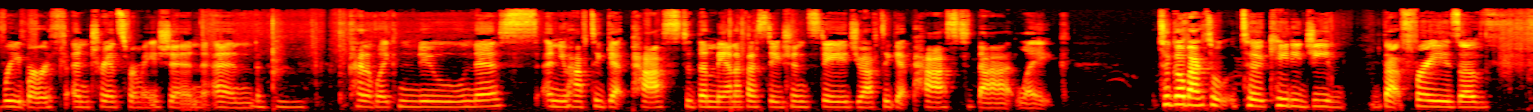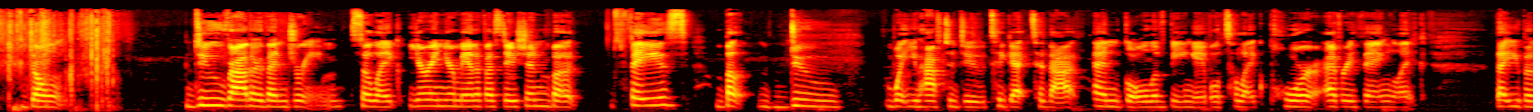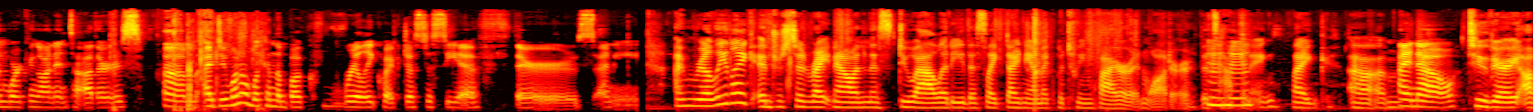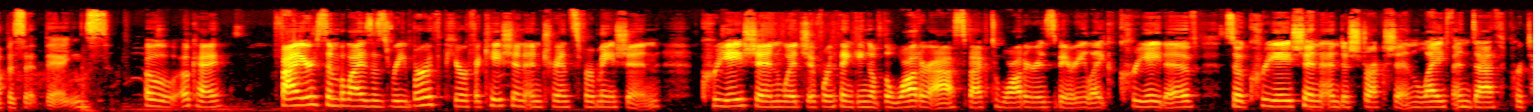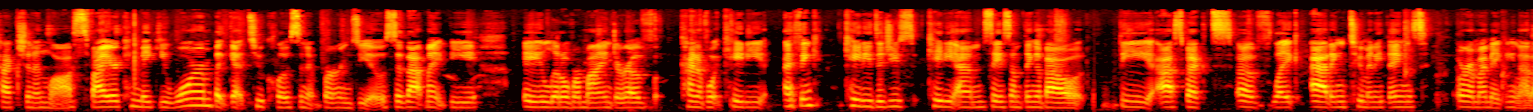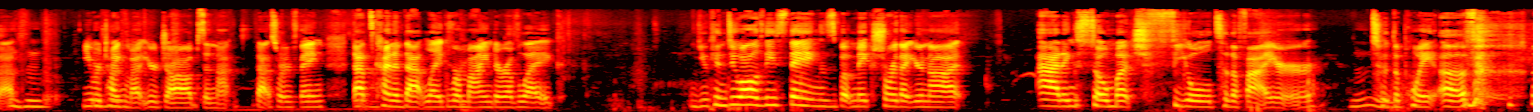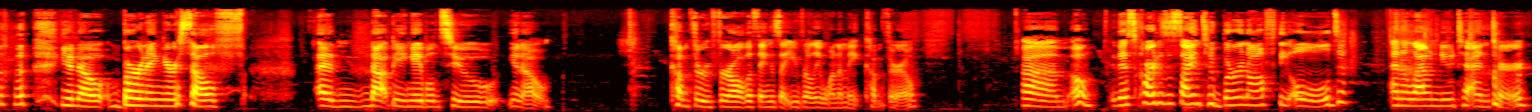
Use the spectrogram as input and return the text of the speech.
rebirth and transformation and kind of like newness and you have to get past the manifestation stage. You have to get past that like to go back to to Katie G that phrase of don't do rather than dream. So like you're in your manifestation but phase but do what you have to do to get to that end goal of being able to like pour everything like that you've been working on into others um i do want to look in the book really quick just to see if there's any I'm really like interested right now in this duality, this like dynamic between fire and water that's Mhm. happening. Like um i know two very opposite things. Oh, okay. Fire symbolizes rebirth, purification, and transformation. Creation, which, if we're thinking of the water aspect, water is very like creative. So, creation and destruction, life and death, protection and loss. Fire can make you warm, but get too close and it burns you. So, that might be a little reminder of kind of what Katie, I think, Katie, did you, Katy M, say something about the aspects of like adding too many things? Or am I making that up? Mhm. You were Mhm. talking about your jobs and that that sort of thing that's kind of that like reminder of like you can do all of these things but make sure that you're not adding so much fuel to the fire to Mm. the point of you know burning yourself and not being able to you know come through for all the things that you really want to make come through um oh this card is assigned to burn off the old and allow new to enter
